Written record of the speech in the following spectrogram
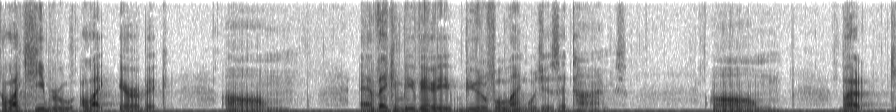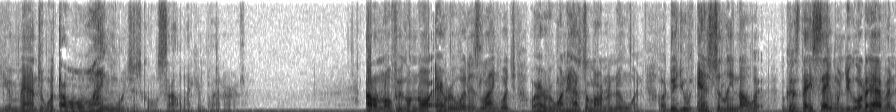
I like Hebrew, I like Arabic, um, and they can be very beautiful languages at times. Um, but can you imagine what the language is going to sound like in planet Earth? I don't know if we're going to know everyone's language or everyone has to learn a new one. Or do you instantly know it? Because they say when you go to heaven,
